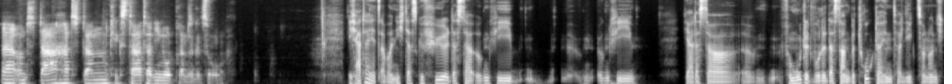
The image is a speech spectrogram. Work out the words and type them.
Äh, und da hat dann Kickstarter die Notbremse gezogen. Ich hatte jetzt aber nicht das Gefühl, dass da irgendwie, irgendwie, ja, dass da äh, vermutet wurde, dass da ein Betrug dahinter liegt, sondern ich,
